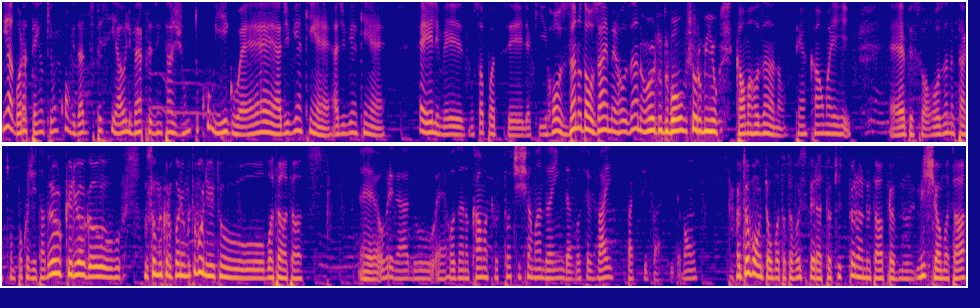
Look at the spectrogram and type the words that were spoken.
E agora eu tenho aqui um convidado especial, ele vai apresentar junto comigo. É, adivinha quem é? Adivinha quem é? É ele mesmo, só pode ser ele aqui. Rosano do Alzheimer, Rosano. Oi, tudo bom, choruminho? Calma, Rosano, tenha calma aí. É, pessoal, Rosano tá aqui um pouco agitado. Eu queria. O, o seu microfone é muito bonito, Batata. É, obrigado, é, Rosano. Calma que eu tô te chamando ainda. Você vai participar aqui, tá bom? Ah, tá bom então, Batata, vou esperar. Tô aqui esperando, tá? Pra... Me chama, tá?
